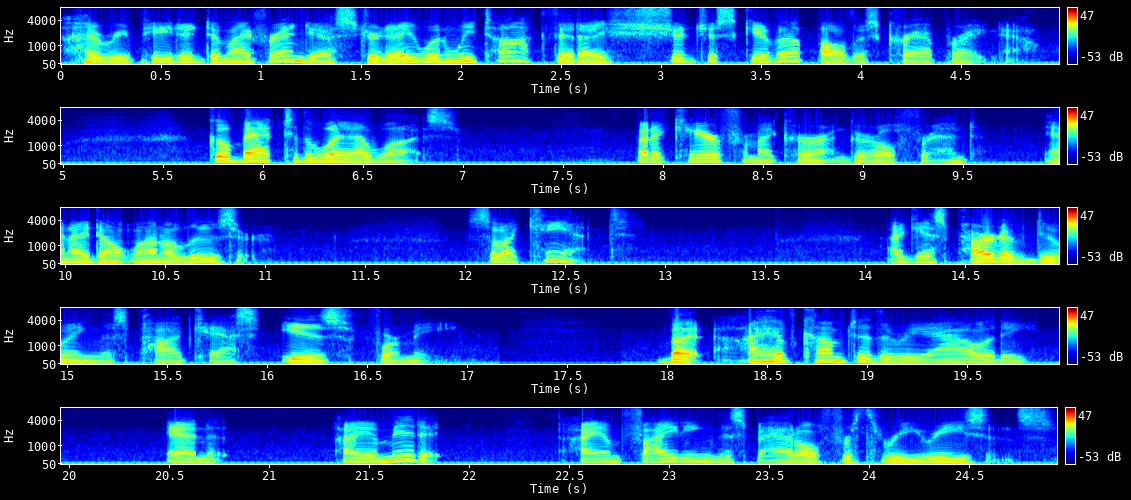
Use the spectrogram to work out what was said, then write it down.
I repeated to my friend yesterday when we talked that I should just give up all this crap right now. Go back to the way I was. But I care for my current girlfriend, and I don't want to lose her. So I can't. I guess part of doing this podcast is for me. But I have come to the reality, and I admit it. I am fighting this battle for three reasons.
